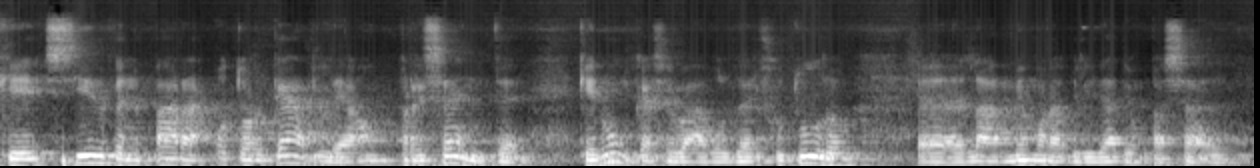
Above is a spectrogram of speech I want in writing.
que sirven para otorgarle a un presente que nunca se va a volver futuro eh, la memorabilidad de un pasado.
